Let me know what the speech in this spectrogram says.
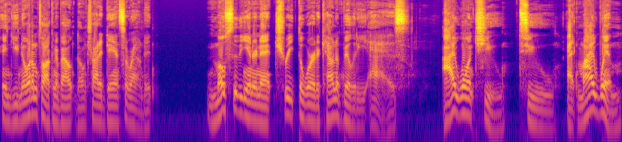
And you know what I'm talking about. Don't try to dance around it. Most of the internet treat the word accountability as I want you to, at my whim,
